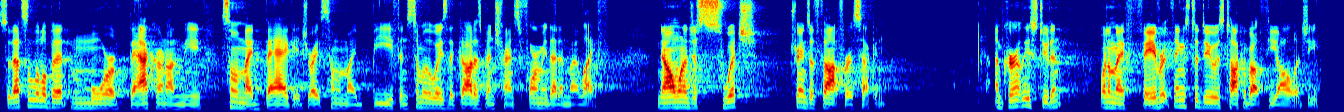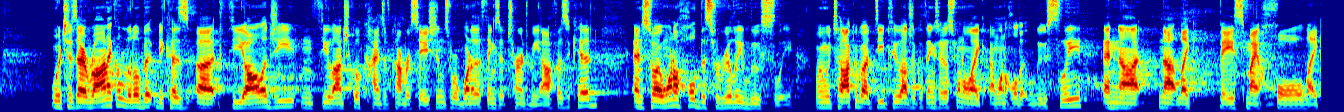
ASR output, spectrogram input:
So that's a little bit more of background on me, some of my baggage, right? Some of my beef, and some of the ways that God has been transforming that in my life. Now I want to just switch trains of thought for a second. I'm currently a student. One of my favorite things to do is talk about theology, which is ironic a little bit because uh, theology and theological kinds of conversations were one of the things that turned me off as a kid. And so I want to hold this really loosely. When we talk about deep theological things, I just want to like I want to hold it loosely and not not like base my whole like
